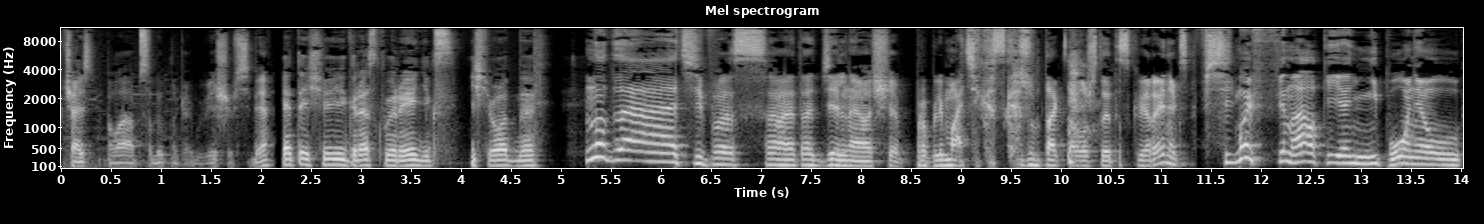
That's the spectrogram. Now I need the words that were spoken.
часть была абсолютно как бы вещью в себе. Это еще и игра Square Enix, еще одна. Ну да, типа, это отдельная вообще проблематика, скажем так, того, что это Square Enix. В седьмой финалке я не понял.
